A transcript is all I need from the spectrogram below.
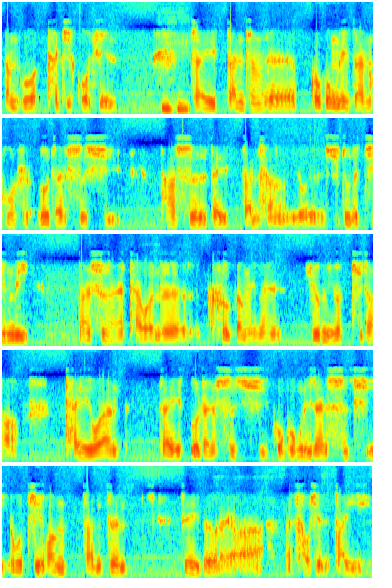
当过太极国军，在战争的国共内战或者二战时期，他是在战场有许多的经历。但是呢，台湾的课纲里面就没有提到台湾在二战时期、国共内战时期或解放战争这个来啊，朝鲜战役。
